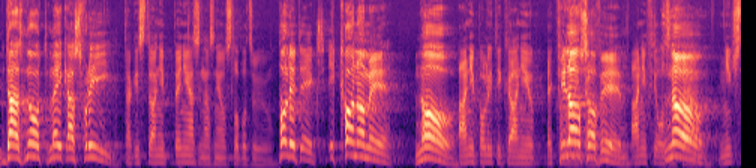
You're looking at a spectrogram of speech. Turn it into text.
does not make us free. Takisto ani peniaze nás neoslobodzujú. Politics, economy, no. Ani politika, ani ekonomika. Philosophy. Ani filozofia. No. Nič z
